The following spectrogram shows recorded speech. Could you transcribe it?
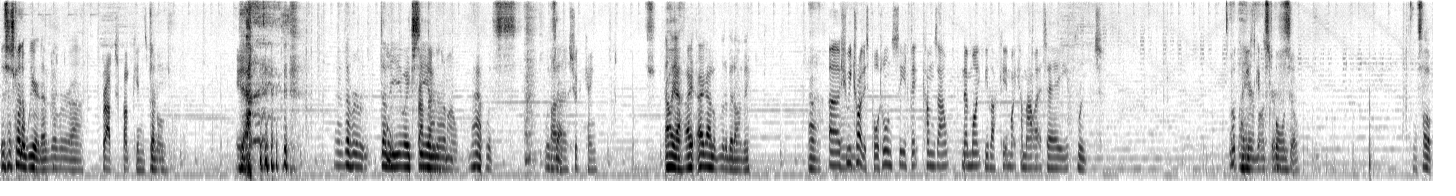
This is kind of weird. I've never uh, Grabbed pumpkins before. any. Yeah. I've never done the UHC on as um, map with. What is Uh, that? sugarcane. Oh yeah, I, I got a little bit on me. Uh, Uh, should we Um, try this portal and see if it comes out? There might be like it might come out at a route. oh, I hear a monster. So let's hope.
